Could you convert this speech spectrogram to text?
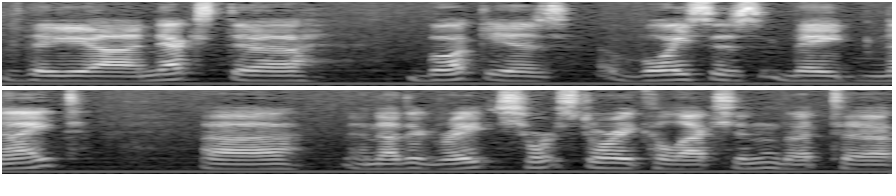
The uh, next uh, book is Voices Made Night, uh, another great short story collection. But a uh,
